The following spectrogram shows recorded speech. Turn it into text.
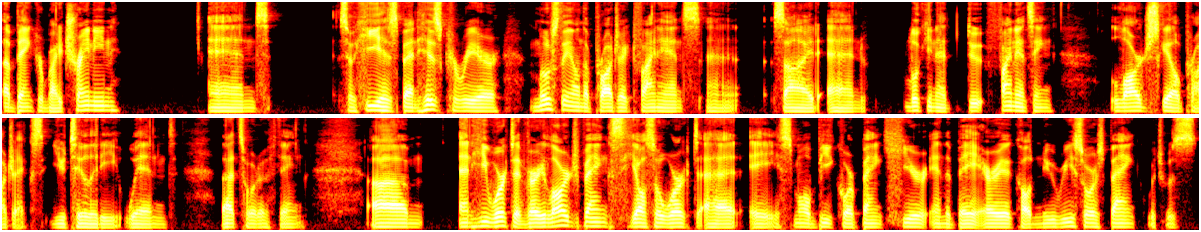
a banker by training, and so he has spent his career mostly on the project finance uh, side and looking at do, financing large-scale projects, utility, wind, that sort of thing. Um, and he worked at very large banks. He also worked at a small B Corp bank here in the Bay Area called New Resource Bank, which was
